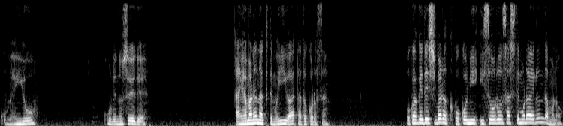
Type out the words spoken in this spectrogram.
ごめんよ。俺のせいで。謝らなくてもいいわ田所さん。おかげでしばらくここに居候させてもらえるんだもの。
